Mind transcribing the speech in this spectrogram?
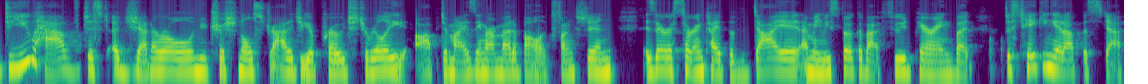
do you have just a general nutritional strategy approach to really optimizing our metabolic function? Is there a certain type of diet? I mean, we spoke about food pairing, but just taking it up a step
